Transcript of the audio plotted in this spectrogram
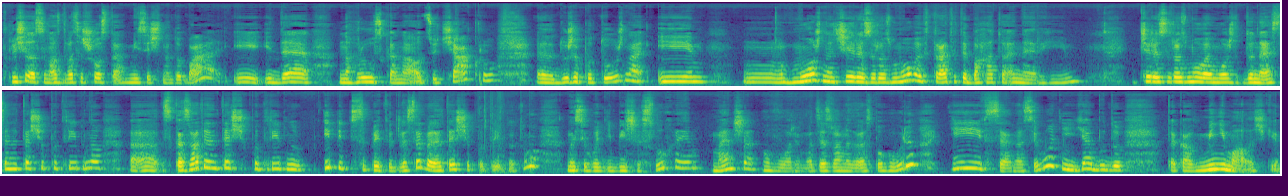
включилася у нас 26-та місячна доба, і йде нагрузка на оцю чакру, е, дуже потужна, і м, можна через розмови втратити багато енергії. Через розмови можна донести не те, що потрібно, е, сказати не те, що потрібно, і підсипити для себе не те, що потрібно. Тому ми сьогодні більше слухаємо, менше говоримо. От я з вами зараз поговорю, і все на сьогодні я буду така в мінімалочки.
